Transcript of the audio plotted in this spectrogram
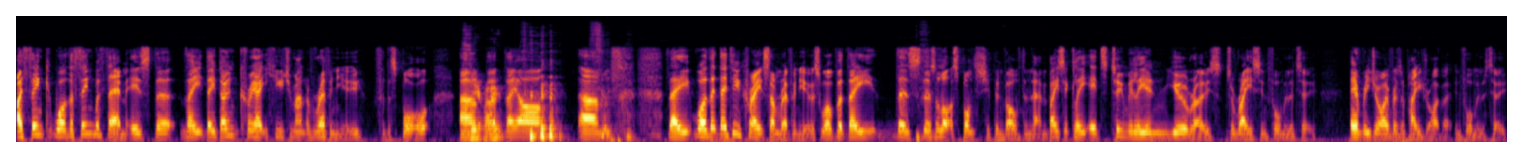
I think well the thing with them is that they, they don't create a huge amount of revenue for the sport, um, but they are um, they well they, they do create some revenue as well, but they there's there's a lot of sponsorship involved in them. Basically, it's two million euros to race in Formula Two every driver is a pay driver in Formula Two.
